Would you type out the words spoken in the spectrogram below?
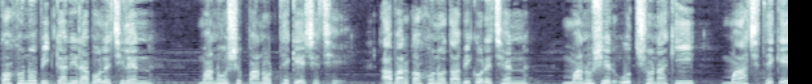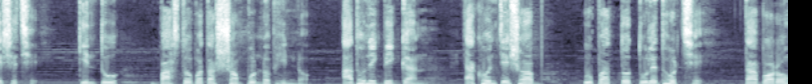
কখনো বিজ্ঞানীরা বলেছিলেন, মানুষ বানর থেকে এসেছে। আবার কখনো দাবি করেছেন, মানুষের উৎস নাকি মাছ থেকে এসেছে। কিন্তু বাস্তবতা সম্পূর্ণ ভিন্ন। আধুনিক বিজ্ঞান এখন যেসব উপাত্ত তুলে ধরছে, তা বরং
